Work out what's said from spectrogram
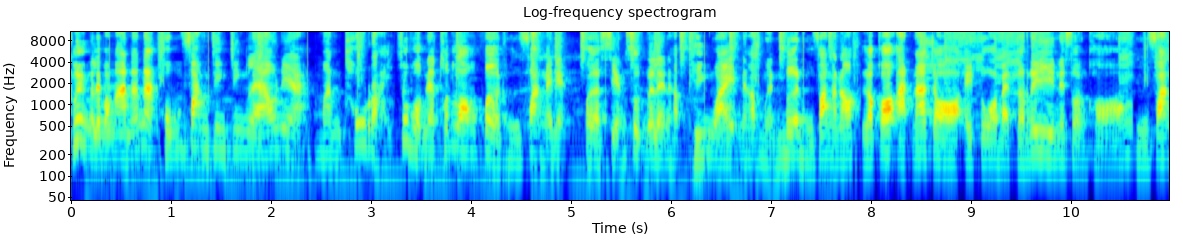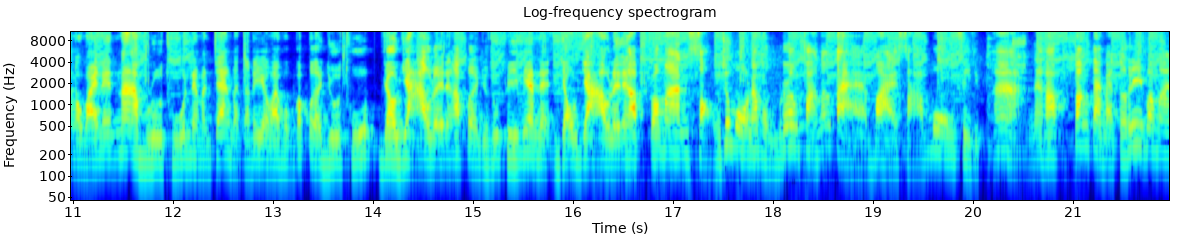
ครึ่งอะไรประมาณนั้นอะผมฟังจริง ๆ แล้วเนี่ยมันเท่าไหร่ ซึ่งผมเนี่ยทดลองเปิดหูฟังไอ้เนี่ยเปิดเสียงสุดไว้เลยนะครับทิ้งไว้นะครับเหมือนเบิร์นหูฟังอะเนาะแล้วก็อัดหน้าจอไอตัวแบตเตอรี่ในส่วนของหูฟังเอาไว้ในหน้าบลูทูธเนี่ยมันแจ้งแบตเตอรี่เอาไว้ผมก็เปิด YouTube ยาวๆเลยนะครับเปิด YouTube Premium เนี่ยยาวๆเลยนะครับประมาณ 2 ชั่วโมงนะผมเริ่มฟังตั้งแต่บ่าย3โมง45นะครับตั้งแต่แบตเตอรี่ประมาณ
